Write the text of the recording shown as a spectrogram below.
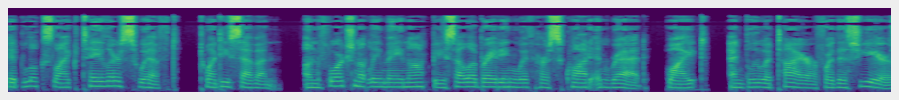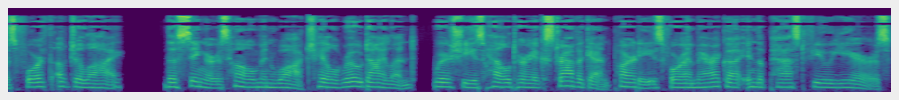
It looks like Taylor Swift, 27, unfortunately may not be celebrating with her squad in red, white, and blue attire for this year's 4th of July. The singer's home in Watch Hill, Rhode Island, where she's held her extravagant parties for America in the past few years,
